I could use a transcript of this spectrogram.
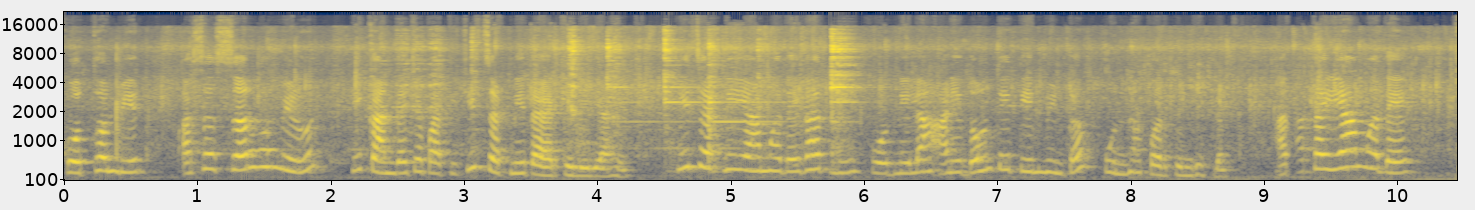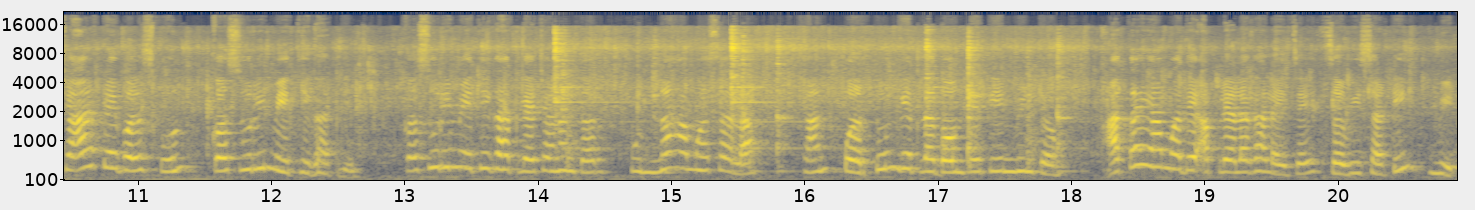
कोथिंबीर असं सर्व मिळून ही कांद्याच्या पातीची चटणी तयार केलेली आहे. ही चटणी यामध्ये घातली फोडणीला आणि दोन ते तीन मिनटं पुन्हा परतून घेतलं. आता यामध्ये चार टेबलस्पून कसुरी मेथी घातली. कसुरी मेथी घातल्याच्या नंतर पुन्हा हा मसाला छान परतून घेतला दोन ते तीन मिनटं. आता यामध्ये आपल्याला घालायचं आहे चवीसाठी मीठ.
